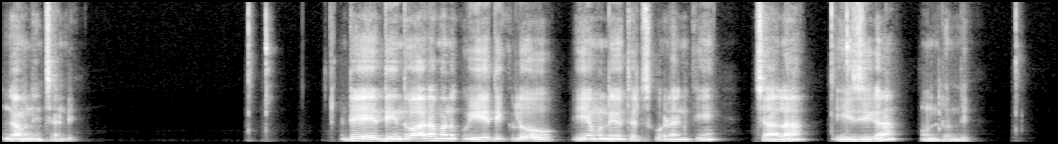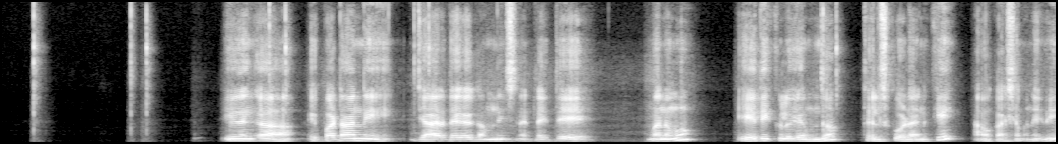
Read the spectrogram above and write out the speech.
గమనించండి. అంటే దీని ద్వారా మనకు ఏ దిక్కులో ఏమున్నాయో తెలుసుకోవడానికి చాలా ఈజీగా ఉంటుంది. ఈ విధంగా ఈ పటాన్ని జాగ్రత్తగా గమనించినట్లయితే మనము ఏ దిక్కులో ఏముందో తెలుసుకోవడానికి అవకాశం అనేది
